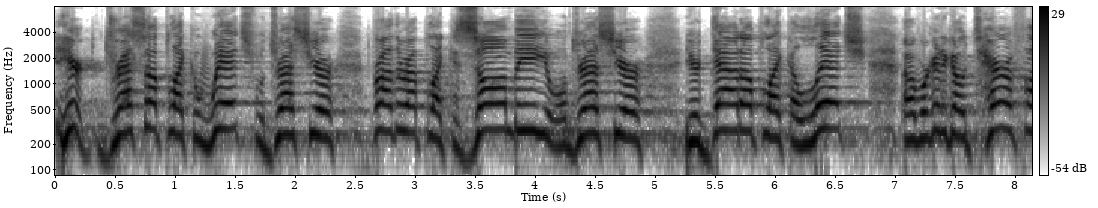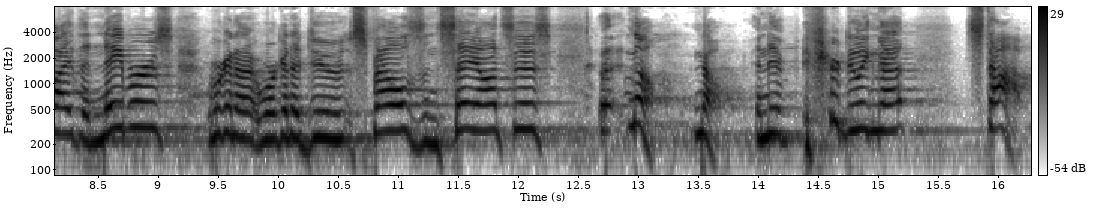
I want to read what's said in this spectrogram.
Here, dress up like a witch. We'll dress your brother up like a zombie. We'll dress your, your dad up like a lich. Uh, we're going to go terrify the neighbors. We're going we're gonna do spells and seances. Uh, no, no. And if, if you're doing that, stop.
